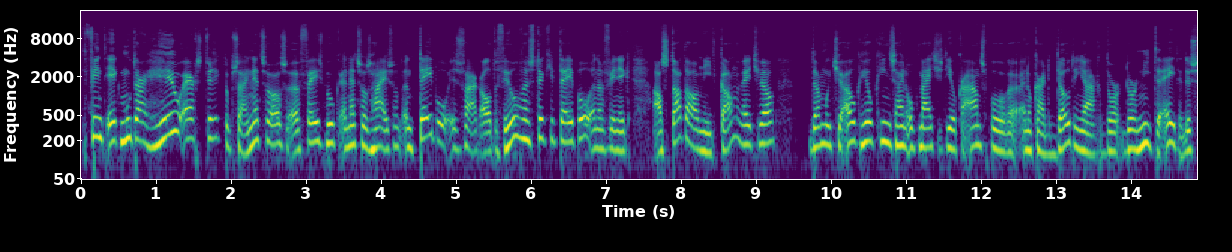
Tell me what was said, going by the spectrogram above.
vind ik, moet daar heel erg strikt op zijn. Net zoals eh, Facebook en net zoals Hives. Want een tepel is vaak al te veel van een stukje tepel. En dan vind ik, als dat al niet kan, weet je wel... dan moet je ook heel keen zijn op meisjes die elkaar aansporen... en elkaar de dood injagen door, door niet te eten. Dus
